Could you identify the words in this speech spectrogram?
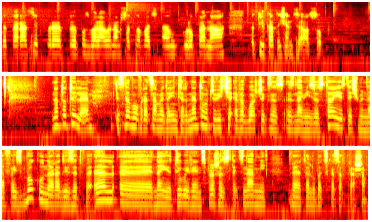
deklaracje, które pozwalały nam szacować tę grupę na kilka tysięcy osób. No to tyle. Znowu wracamy do internetu. Oczywiście Ewa Błaszczyk z, z nami zostaje. Jesteśmy na Facebooku, na Radio ZPL, e, na YouTube, więc proszę zostać z nami. Beata Lubecka, zapraszam.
